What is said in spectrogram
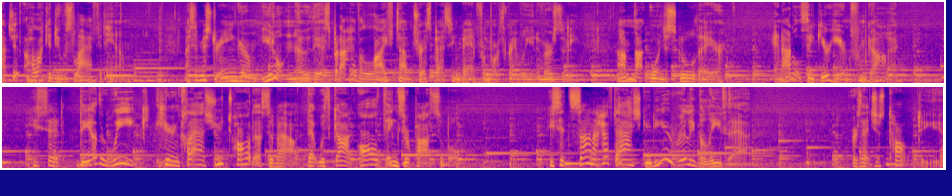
I just, all I could do was laugh at him. I said, Mr. Ingram, you don't know this, but I have a lifetime trespassing ban from North Greenville University. I'm not going to school there, and I don't think you're hearing from God. He said, The other week here in class, you taught us about that with God, all things are possible. He said, Son, I have to ask you, do you really believe that? Or is that just talk to you?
